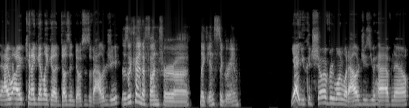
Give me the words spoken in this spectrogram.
I, I can I get like a dozen doses of allergy? those are kind of fun for uh, like Instagram. Yeah, you could show everyone what allergies you have now.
